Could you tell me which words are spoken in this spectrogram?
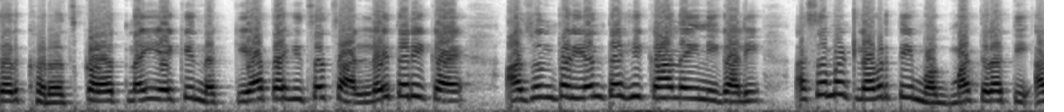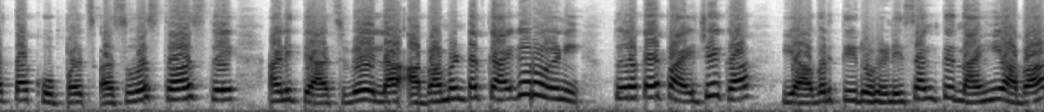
तर खरंच कळत नाहीये की नक्की आता हिचं चाललंय तरी काय. अजूनपर्यंत ही का नाही निघाली? असं म्हटल्यावर ती मग मात्र ती आता खूपच अस्वस्थ असते. आणि त्याच वेळेला आबा म्हणतात काय ग रोहिणी तुला काय पाहिजे का? यावरती रोहिणी सांगते नाही आबा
